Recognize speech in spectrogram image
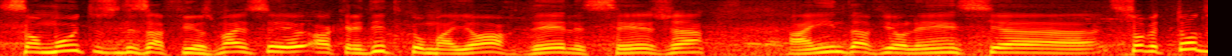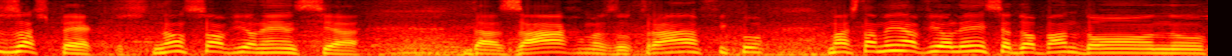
São muitos desafios, mas eu acredito que o maior deles seja ainda a violência sobre todos os aspectos, não só a violência das armas, do tráfico, mas também a violência do abandono,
